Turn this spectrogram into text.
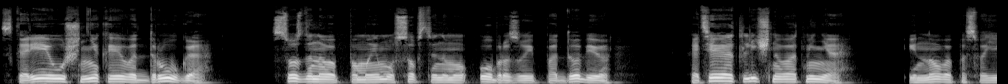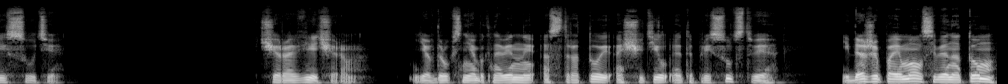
скорее уж некоего друга, созданного по моему собственному образу и подобию, хотя и отличного от меня, иного по своей сути. Вчера вечером. Я вдруг с необыкновенной остротой ощутил это присутствие и даже поймал себя на том,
